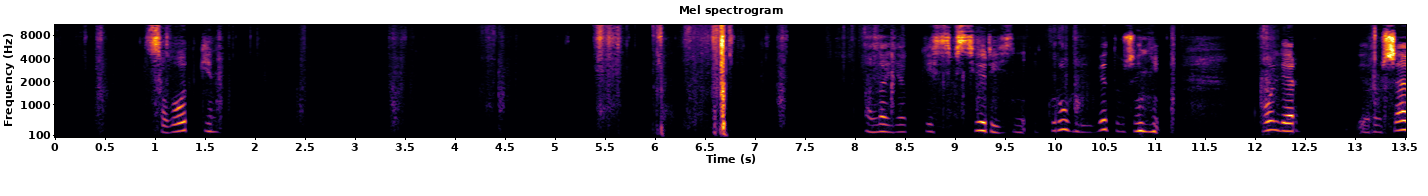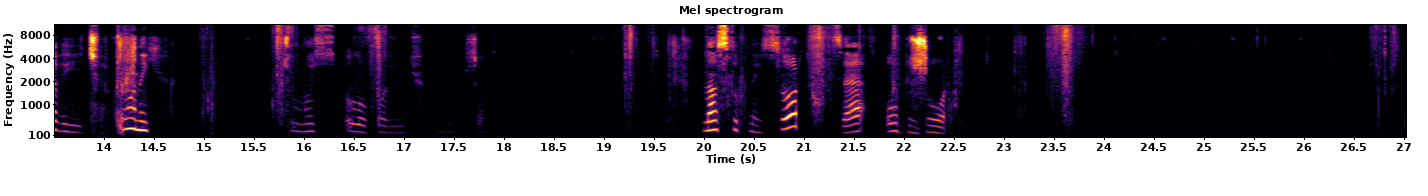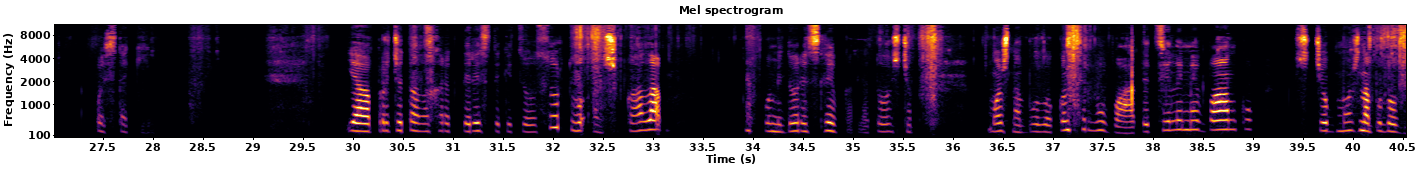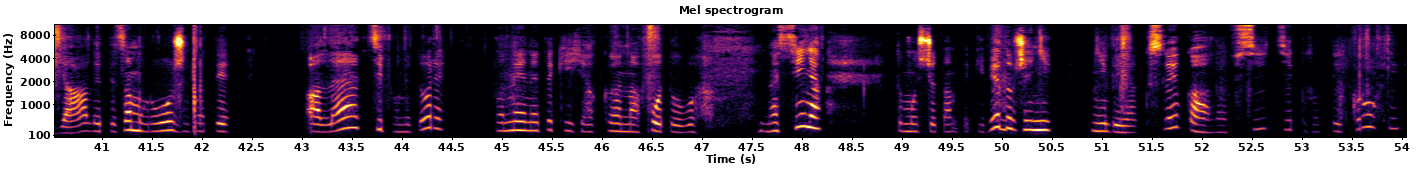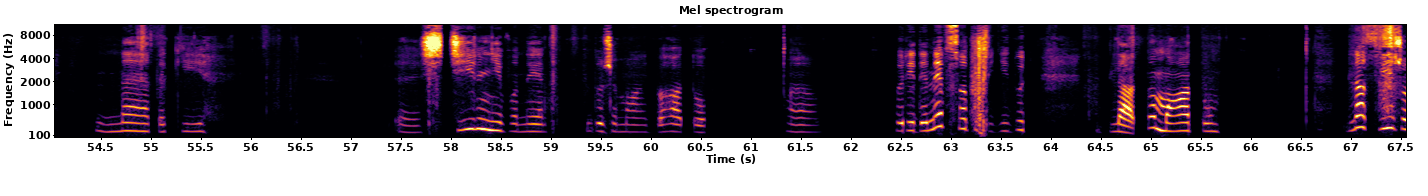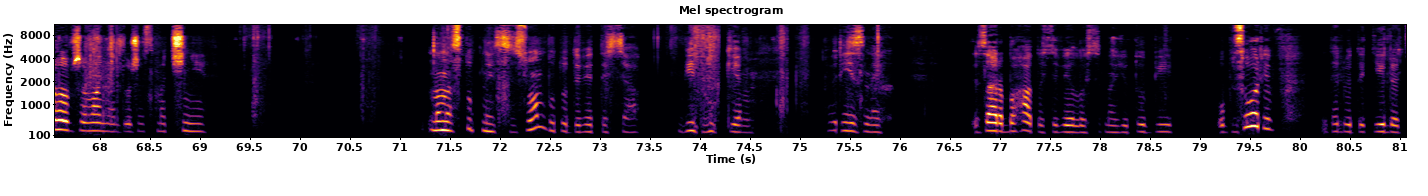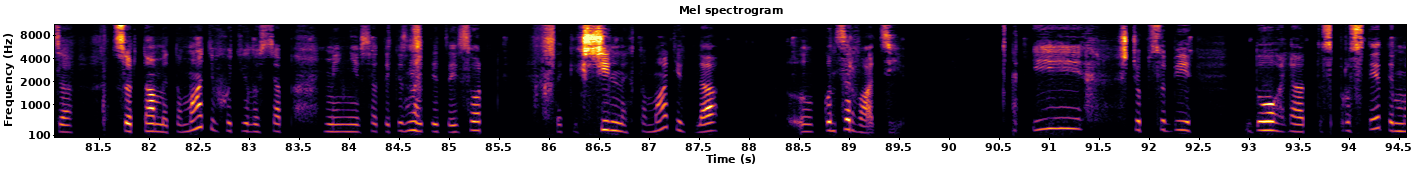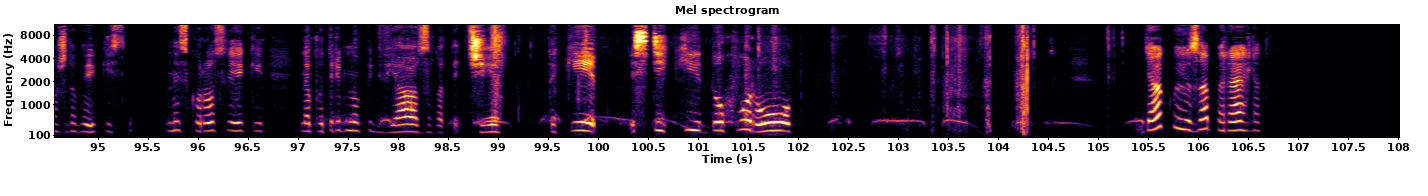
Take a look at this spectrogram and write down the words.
солодкі. Але якісь всі різні. І круглі, і видовжені, і колір, і рожевий, і червоний. Чомусь лопають дуже. Наступний сорт це обжора. Ось такі. Я прочитала характеристики цього сорту, а шукала помідори сливка для того, щоб можна було консервувати цілими в банку, щоб можна було в'ялити, заморожувати. Але ці помідори, вони не такі, як на фото насіння, тому що там такі видовжені, ніби як сливка, але всі ці плоти круглі, не такі е, щільні, вони дуже мають багато е, рідини в собі, підійдуть для томату, для свіжого вживання дуже смачні. На наступний сезон буду дивитися відгуки різних. Зараз багато з'явилося на Ютубі обзорів, де люди діляться сортами томатів. Хотілося б мені все-таки знайти цей сорт таких щільних томатів для е, консервації. І щоб собі догляд спростити, можливо, якісь низькорослі, які не потрібно підв'язувати, чи такі стійкі до хвороб. Дякую за перегляд.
